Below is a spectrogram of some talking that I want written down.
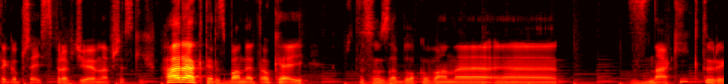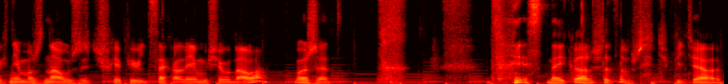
tego przejść. Sprawdziłem na wszystkich. Charakter z banet, okej. To są zablokowane e, znaki, których nie można użyć w Happy Wheelsach, ale jemu się udało? Boże, to, to jest najgorsze, co w życiu widziałem.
